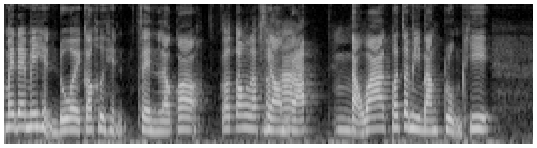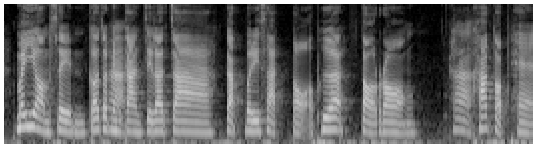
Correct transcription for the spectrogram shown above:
ไม่ได้ไม่เห็นด้วยก็คือเห็นเซ็นแล้วก็ก็ต้องรับสภาพยอมรับอืมแต่ว่าก็จะมีบางกลุ่มที่ไม่ยอมเซ็นก็จะเป็นค่ะการเจรจากับบริษัทต่อเพื่อต่อรองค่ะค่าตอบแทน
